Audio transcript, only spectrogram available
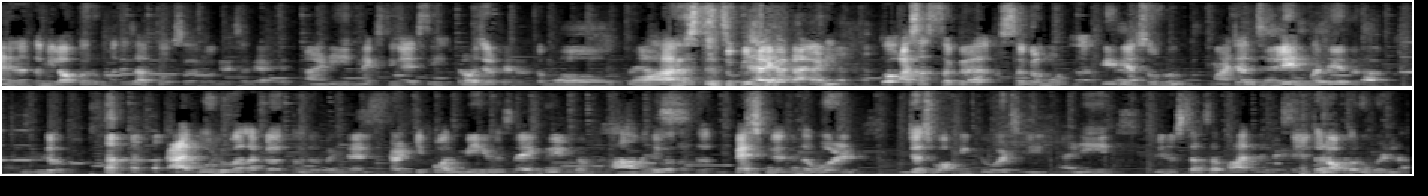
आणि नंतर मी लॉकर रूममध्ये जातो सर वगैरे सगळे आहेत. आणि next thing I see Roger Federer हा रस्ता चुकलाय का काय? आणि तो असं सगळं सगळं मोठं एरिया सोडून माझ्या लेन मध्ये येत. होता म्हणलं, काय बोलू मला कळत नव्हतं पहिले. कारण की फॉर मी युज लाईक हा म्हणजे best players in the world just walking towards me आणि मी नुसतं असं पाहत राहिले तो लॉकर उघडला.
